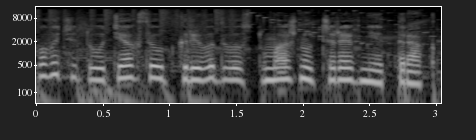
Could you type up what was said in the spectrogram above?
Повечето от тях се откриват в стомашно-чревния тракт,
